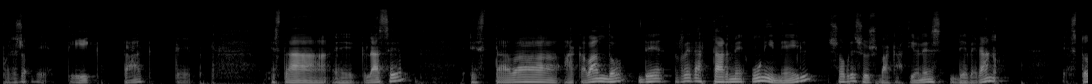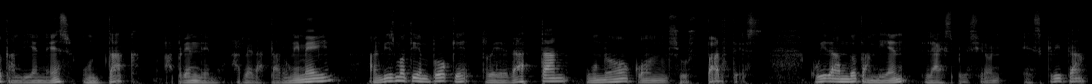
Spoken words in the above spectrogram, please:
pues eso, de TIC, TAC, TEP. Esta eh, clase estaba acabando de redactarme un email sobre sus vacaciones de verano. Esto también es un tag. Aprenden a redactar un email al mismo tiempo que redactan uno con sus partes, cuidando también la expresión escrita,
